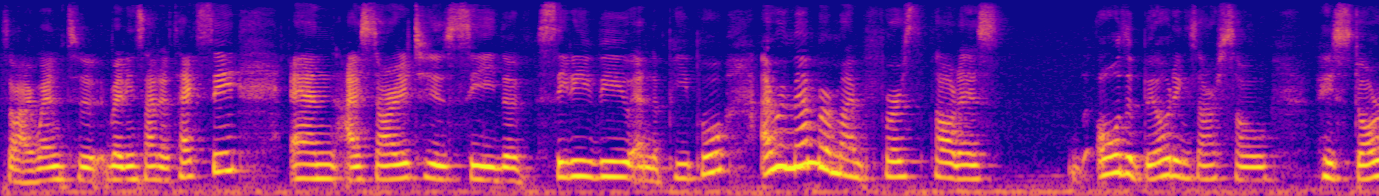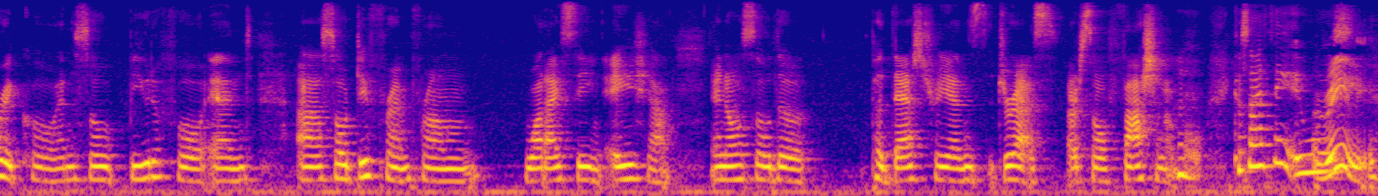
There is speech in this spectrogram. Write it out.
So I went to went inside the taxi, and I started to see the city view and the people. I remember my first thought is, all the buildings are so historical and so beautiful and uh, so different from what I see in Asia, and also the pedestrians dress are so fashionable because I think it was Really?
